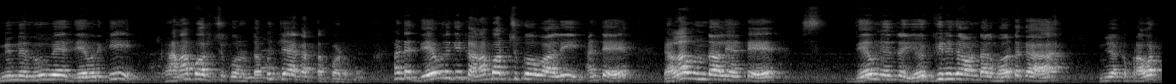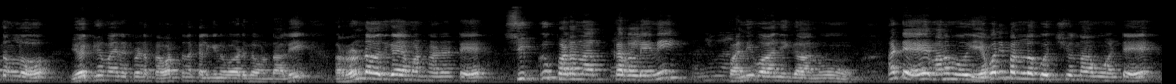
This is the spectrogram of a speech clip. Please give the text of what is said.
నిన్ను నువ్వే దేవునికి కనబరుచుకున్నటకు జాగ్రత్త పడము అంటే దేవునికి కనబరుచుకోవాలి అంటే ఎలా ఉండాలి అంటే దేవుని ఎదుట యోగ్యునిగా ఉండాలి. మొదటగా నీ యొక్క ప్రవర్తనలో యోగ్యమైనటువంటి ప్రవర్తన కలిగిన వాడుగా ఉండాలి. రెండవదిగా ఏమంటున్నాడంటే సిగ్గుపడనక్కరలేని పనివానిగాను. అంటే మనము ఎవరి పనిలోకి వచ్చి ఉన్నాము అంటే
